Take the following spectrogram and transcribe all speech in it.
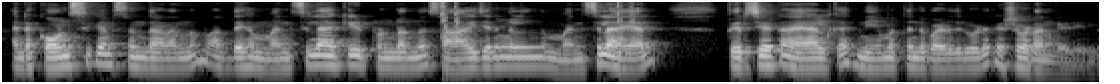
അതിന്റെ കോൺസിക്വൻസ് എന്താണെന്നും അദ്ദേഹം മനസ്സിലാക്കിയിട്ടുണ്ടെന്ന് സാഹചര്യങ്ങളിൽ നിന്ന് മനസ്സിലായാൽ തീർച്ചയായിട്ടും അയാൾക്ക് നിയമത്തിന്റെ പഴുതിലൂടെ രക്ഷപ്പെടാൻ കഴിയില്ല.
